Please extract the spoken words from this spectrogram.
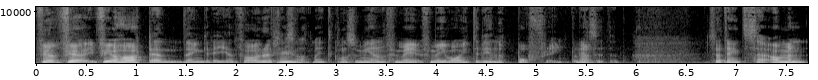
För jag, för jag, för jag har hört den, den grejen förut, liksom, Mm. att man inte konsumerar. Men för mig, för mig var inte det en uppoffring på det Nej. sättet. Så jag tänkte så här, ja men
